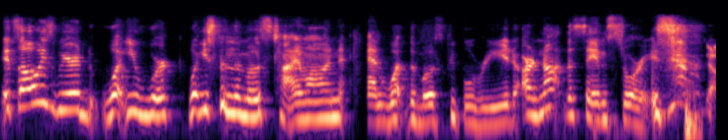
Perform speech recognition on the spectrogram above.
It's always weird what you work what you spend the most time on and what the most people read are not the same stories. No.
